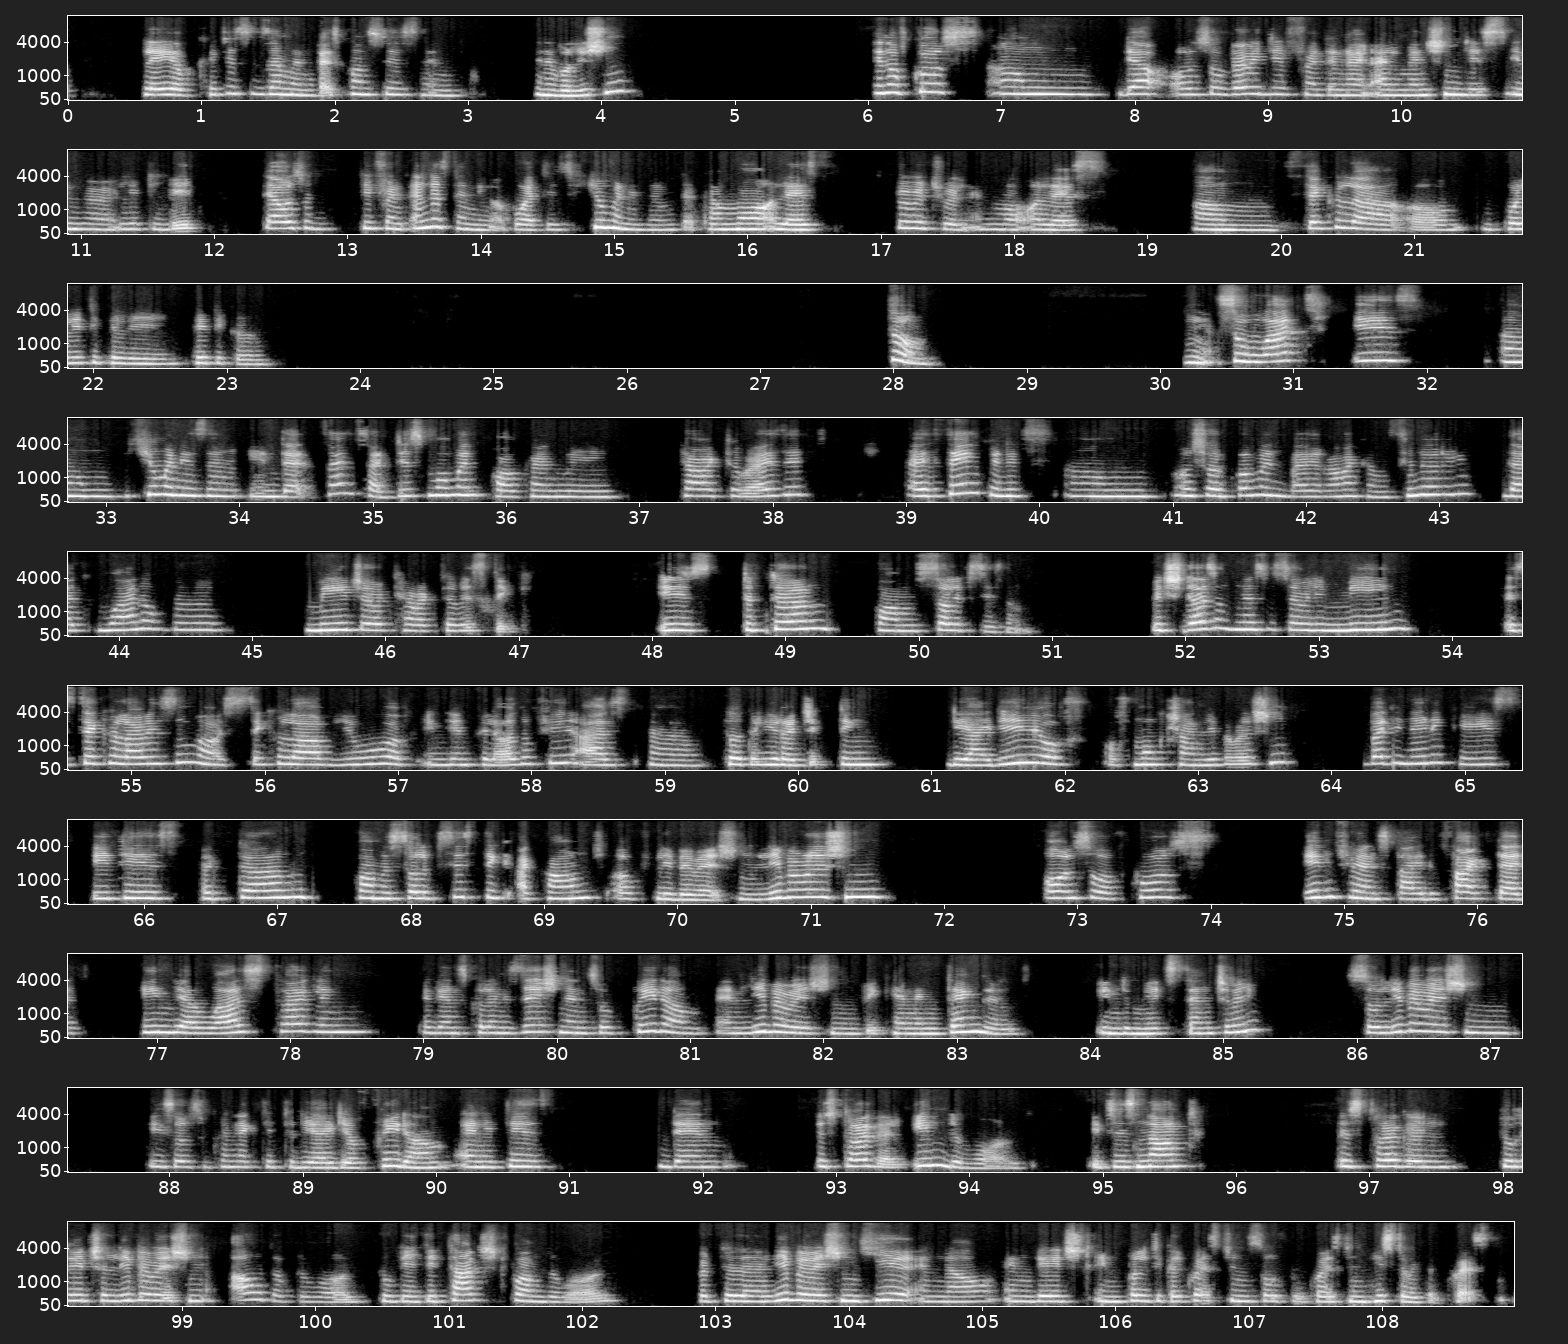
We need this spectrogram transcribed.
play of criticism and responses and, and evolution. And of course, um, they are also very different, and I, will mention this in a little bit. There are also different understanding of what is humanism that are more or less spiritual and more or less um, secular or politically critical. So, so what is um, humanism in that sense at this moment? How can we characterize it? I think, and it's um, also a comment by Ramakant Sinari, that one of the major characteristic is the term from solipsism, which doesn't necessarily mean a secularism or a secular view of Indian philosophy as uh, totally rejecting the idea of, of moksha and liberation. But in any case, it is a term from a solipsistic account of liberation. Liberation also, of course, influenced by the fact that India was struggling against colonization and so freedom and liberation became entangled in the mid-century. So liberation is also connected to the idea of freedom and it is then a struggle in the world. It is not a struggle to reach a liberation out of the world, to be detached from the world, but to a liberation here and now engaged in political questions, social questions, historical questions.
